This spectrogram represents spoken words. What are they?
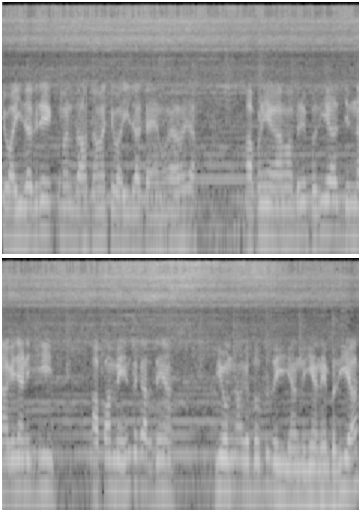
ਚਵਾਈ ਦਾ ਵੀਰੇ, ਇੱਕ ਮਿੰਟ ਦੱਸਦਾ ਮੈਂ ਚਵਾਈ ਦਾ ਟਾਈਮ ਹੋਇਆ ਹੋਇਆ। ਆਪਣੀਆਂ ਗਾਵਾਂ ਵੀਰੇ ਵਧੀਆ, ਜਿੰਨਾ ਕੁ ਜਾਣੀ ਕਿ ਆਪਾਂ ਮਿਹਨਤ ਕਰਦੇ ਆ, ਵੀ ਉਹਨਾਂ ਕੁ ਦੁੱਧ ਦੇਈ ਜਾਂਦੀਆਂ ਨੇ, ਵਧੀਆ।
